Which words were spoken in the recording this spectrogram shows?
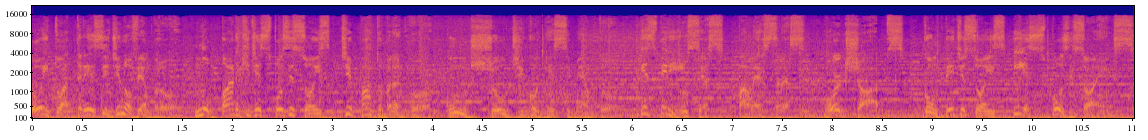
8 a 13 de novembro, no Parque de Exposições de Pato Branco. Com um show de conhecimento, experiências, palestras, workshops, competições e exposições.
